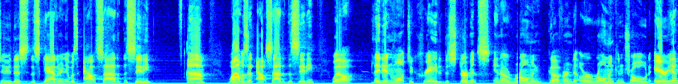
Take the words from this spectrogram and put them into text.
to this, this gathering. It was outside of the city. Um, why was it outside of the city? Well, they didn't want to create a disturbance in a Roman governed or Roman controlled area.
